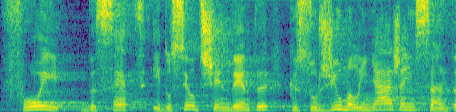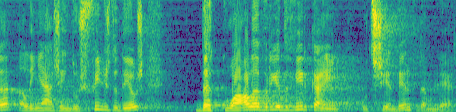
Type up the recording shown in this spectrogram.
Foi de Sete e do seu descendente que surgiu uma linhagem santa, a linhagem dos filhos de Deus, da qual haveria de vir quem? O descendente da mulher.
